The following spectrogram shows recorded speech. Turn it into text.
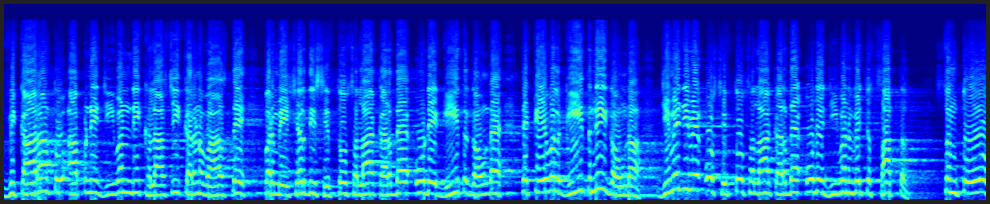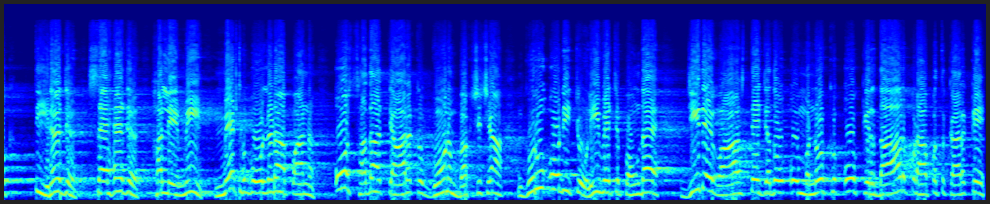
ਵਿਕਾਰਾਂ ਤੋਂ ਆਪਣੇ ਜੀਵਨ ਦੀ ਖਲਾਸੀ ਕਰਨ ਵਾਸਤੇ ਪਰਮੇਸ਼ਰ ਦੀ ਸਿਫਤੋ ਸਲਾਹ ਕਰਦਾ ਉਹਦੇ ਗੀਤ ਗਾਉਂਦਾ ਤੇ ਕੇਵਲ ਗੀਤ ਨਹੀਂ ਗਾਉਂਦਾ, ਜਿਵੇਂ ਜਿਵੇਂ ਉਹ ਸਿਫਤੋ ਸਲਾਹ ਕਰਦਾ ਉਹਦੇ ਜੀਵਨ ਵਿੱਚ ਸਤ, ਸੰਤੋਖ, ਧੀਰਜ, ਸਹਿਜ, ਹਲੇਮੀ, ਮਿੱਠ ਬੋਲੜਾਪਨ ਉਹ ਸਦਾਚਾਰਕ ਗੁਣ ਬਖਸ਼ਿਸ਼ਾਂ ਗੁਰੂ ਉਹਦੀ ਝੋਲੀ ਵਿੱਚ ਪਾਉਂਦਾ ਹੈ, ਜਿਹਦੇ ਵਾਸਤੇ ਜਦੋਂ ਉਹ ਮਨੁੱਖ ਉਹ ਕਿਰਦਾਰ ਪ੍ਰਾਪਤ ਕਰਕੇ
